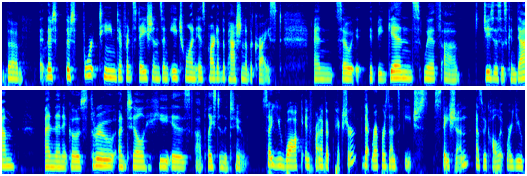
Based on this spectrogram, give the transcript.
the there's there's 14 different stations and each one is part of the passion of the christ and so it, it begins with uh, Jesus is condemned, and then it goes through until he is uh, placed in the tomb. So you walk in front of a picture that represents each station, as we call it, where you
